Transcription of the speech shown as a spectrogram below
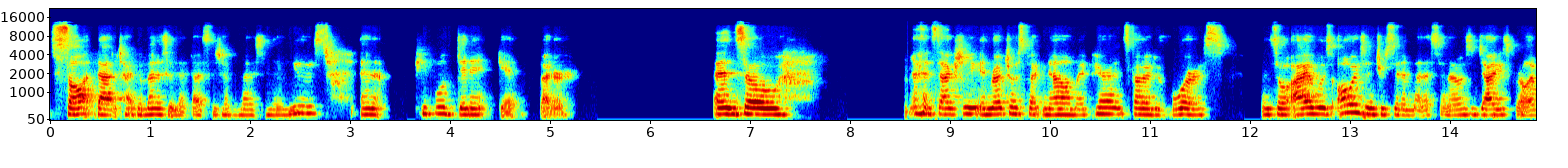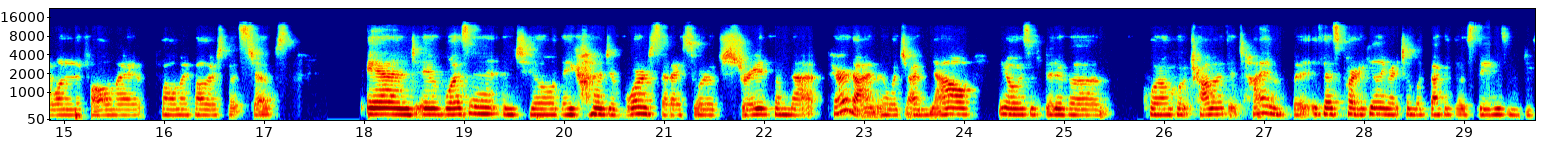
sought that type of medicine, that that's the type of medicine they used. And people didn't get better and so it's actually in retrospect now, my parents got a divorce. And so I was always interested in medicine. I was a daddy's girl. I wanted to follow my follow my father's footsteps. And it wasn't until they got a divorce that I sort of strayed from that paradigm in which I'm now, you know, it was a bit of a quote unquote trauma at the time, but that's part of healing, right? To look back at those things and be,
